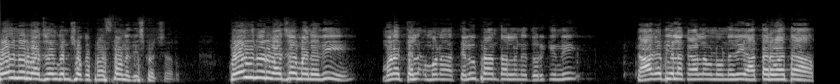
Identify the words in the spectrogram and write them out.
కోహినూరు వజ్రం గురించి ఒక ప్రస్తావన తీసుకొచ్చారు. కోహినూరు వజ్రం అనేది మన తెల మన తెలుగు ప్రాంతాల్లోనే దొరికింది. కాకతీయుల కాలంలో ఉన్నది. ఆ తర్వాత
